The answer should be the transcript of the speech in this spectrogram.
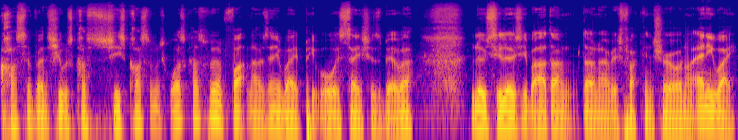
Kosovan. She was she's Kosovan. She was Kosovan. Fuck knows. Anyway, people always say she was a bit of a Lucy Lucy, but I don't don't know if it's fucking true or not. Anyway,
